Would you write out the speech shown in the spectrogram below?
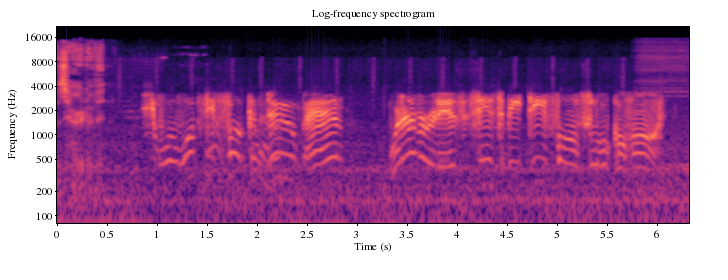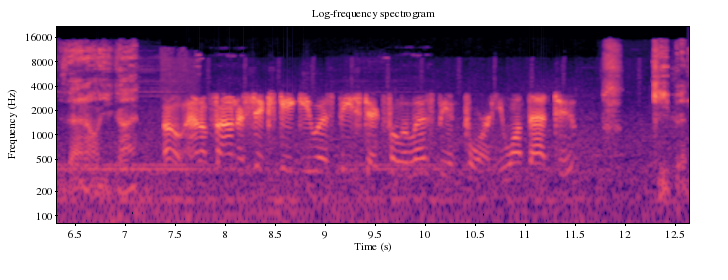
In Chicago's heard of it. Yeah, well, whoop-de fucking do, man. Whatever it is, it seems to be Defalt's local haunt. Is that all you got? Oh, and I found a 6 gig USB stick full of lesbian porn. You want that too? Keep it.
